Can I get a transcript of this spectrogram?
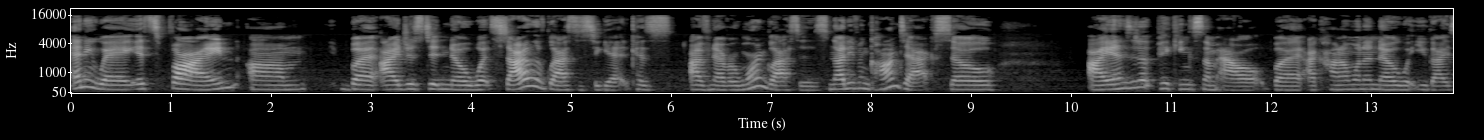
anyway, it's fine. Um, but I just didn't know what style of glasses to get because I've never worn glasses, not even contacts. So I ended up picking some out, but I kind of want to know what you guys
